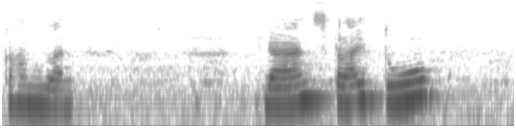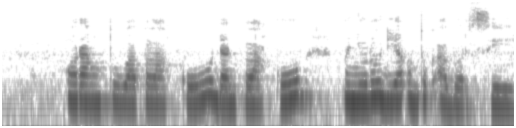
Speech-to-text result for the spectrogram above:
kehamilan. Dan setelah itu, orang tua pelaku dan pelaku menyuruh dia untuk aborsi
